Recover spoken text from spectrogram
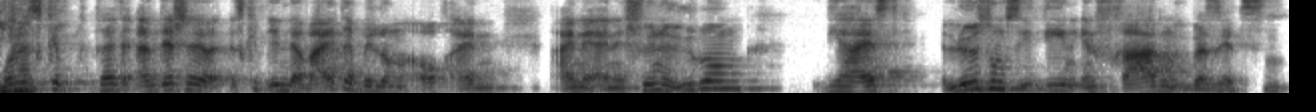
und es gibt an der Stelle, es gibt in der Weiterbildung auch ein, eine, eine schöne Übung, die heißt Lösungsideen in Fragen übersetzen.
